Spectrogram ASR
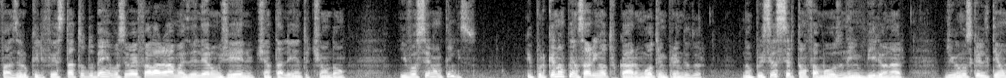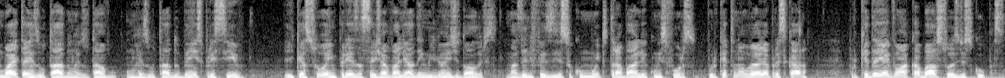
fazer o que ele fez, está tudo bem, você vai falar: "Ah, mas ele era um gênio, tinha talento, tinha um dom". E você não tem isso. E por que não pensar em outro cara, um outro empreendedor? Não precisa ser tão famoso, nem bilionário. Digamos que ele tenha um baita resultado, um resultado, um resultado bem expressivo, e que a sua empresa seja avaliada em milhões de dólares. Mas ele fez isso com muito trabalho e com esforço. Por que tu não vai olhar para esse cara? Porque daí vão acabar as suas desculpas.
